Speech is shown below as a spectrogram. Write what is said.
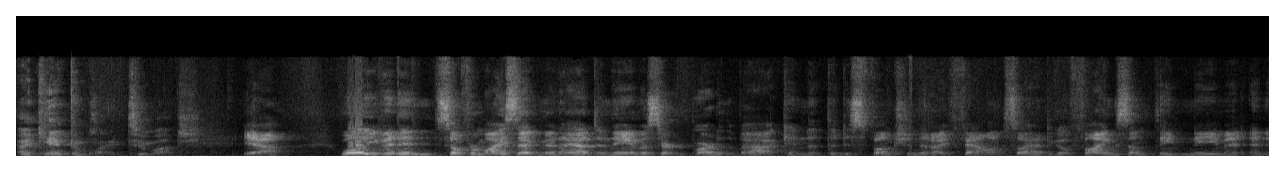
I can't complain too much. Yeah. Well, even in so for my segment, I had to name a certain part of the back and the, the dysfunction that I found. So I had to go find something, name it, and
